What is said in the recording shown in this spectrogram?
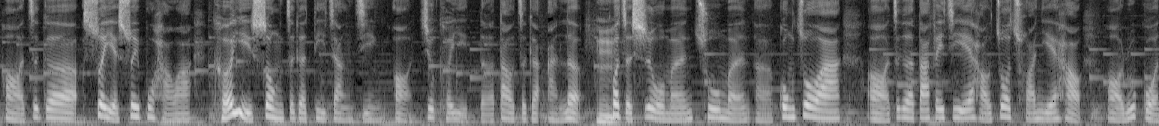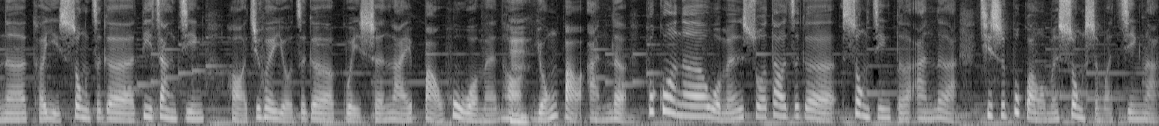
哈、哦，这个睡也睡不好啊，可以诵这个《地藏经》哦，就可以得到这个安乐。嗯，或者是我们出门呃工作啊，哦，这个搭飞机也好，坐船也好，哦，如果呢可以诵这个《地藏经》。哦，就会有这个鬼神来保护我们，哈、哦，永保安乐。嗯、不过呢，我们说到这个诵经得安乐啊，其实不管我们诵什么经啦，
